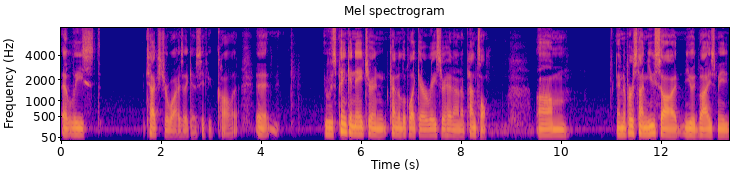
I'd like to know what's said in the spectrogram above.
at least texture wise, I guess if you call it. it. It was pink in nature and kind of looked like an eraser head on a pencil. Um, and the first time you saw it, you advised me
